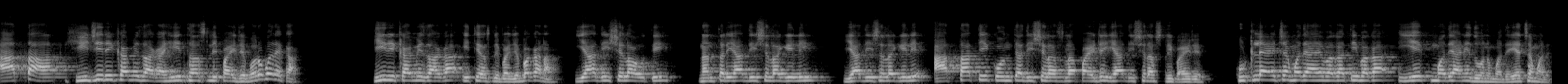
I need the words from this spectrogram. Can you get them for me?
आता ही जी रिकामी जागा ही इथं असली पाहिजे. बरोबर आहे का? ही रिकामी जागा इथे असली पाहिजे. बघा ना या दिशेला होती नंतर या दिशेला गेली या दिशेला गेली. आता ती कोणत्या दिशेला असला पाहिजे? या दिशेला असली पाहिजे. कुठल्या याच्यामध्ये आहे बघा ती? बघा एक मध्ये आणि दोन मध्ये याच्यामध्ये.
